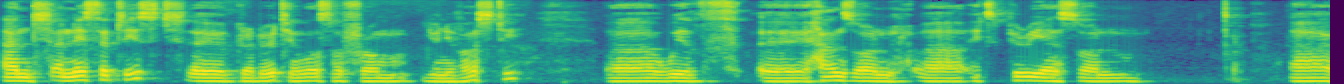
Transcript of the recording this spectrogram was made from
and anesthetists uh, graduating also from university uh, with uh, hands-on experience on uh,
